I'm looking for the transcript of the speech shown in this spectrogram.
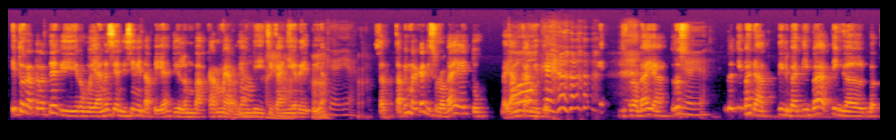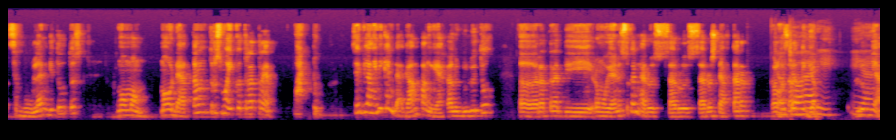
itu retretnya di Romo Yanes yang di sini tapi ya di Lembah Karmel yang di Iya. Cikanyere itu ya. Oke iya. Set- Tapi mereka di Surabaya itu, bayangkan Oh, itu oke. di Surabaya. Terus Iya tiba-tiba dat- tiba-tiba tinggal sebulan gitu, terus ngomong mau datang, terus mau ikut retret. Waduh, saya bilang ini kan nggak gampang ya. Kalau dulu tuh eh, retret di Romo Yohanes itu kan harus harus harus daftar kalau nggak salah tiga. Iya. sebelumnya,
